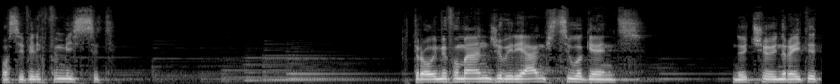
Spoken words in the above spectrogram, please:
was sie vielleicht vermissen. Träume von Menschen, die ihre Ängste zugehen, nicht schön reden,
